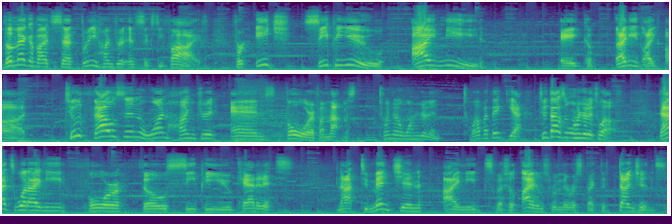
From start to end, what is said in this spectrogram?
the megabytes is at 365. For each CPU, I need a I need like uh 2104 if I'm not mistaken. 2100 12, I think? Yeah, 2,112. That's what I need for those CPU candidates. Not to mention, I need special items from their respective dungeons.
